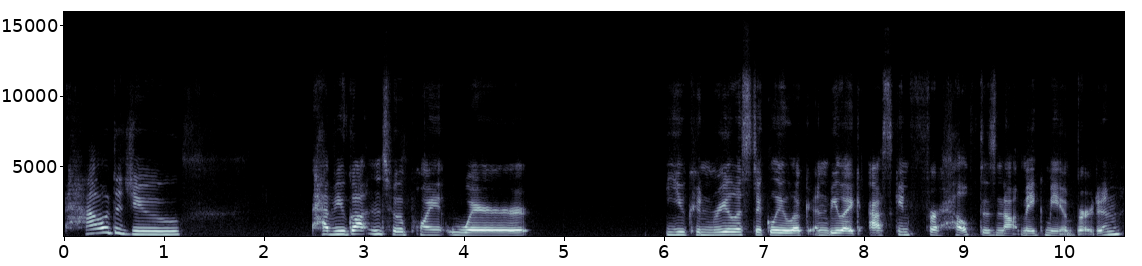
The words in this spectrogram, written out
how did you have you gotten to a point where you can realistically look and be like asking for help does not make me a burden?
